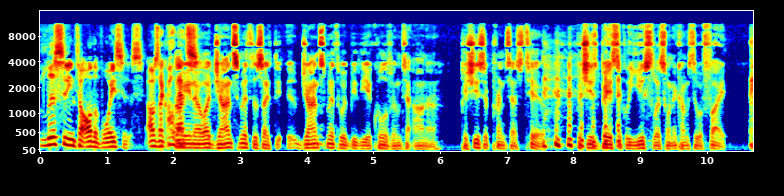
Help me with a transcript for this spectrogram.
listening to all the voices. I was like, oh, Oh, you know what? John Smith is like the, John Smith would be the equivalent to Anna because she's a princess too, but she's basically useless when it comes to a fight.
